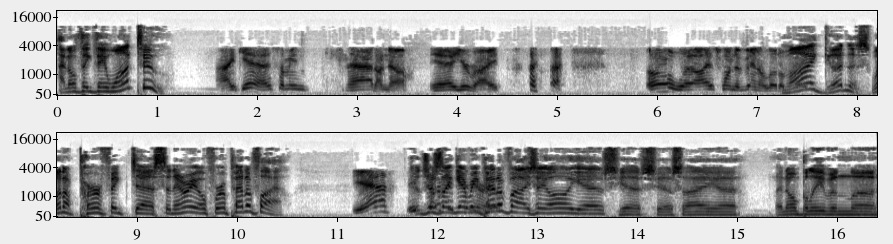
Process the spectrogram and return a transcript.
I don't think they want to. I guess. I mean, I don't know. Yeah, you're right. oh, well, I just wanted to vent a little My goodness, what a perfect uh, scenario for a pedophile. Yeah? It's Just like every scenario. pedophile, say, oh, yes, yes, yes, I uh, I don't believe in uh,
